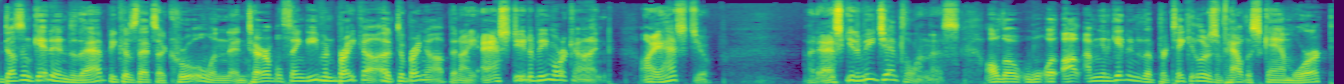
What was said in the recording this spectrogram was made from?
Doesn't get into that because that's a cruel and, and terrible thing to even break up, uh, to bring up. And I asked you to be more kind. I asked you. I'd ask you to be gentle on this. Although I'm going to get into the particulars of how the scam worked,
